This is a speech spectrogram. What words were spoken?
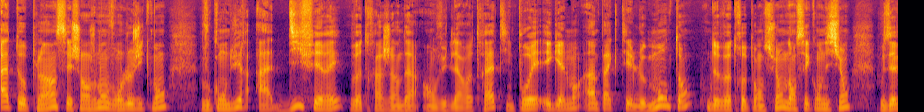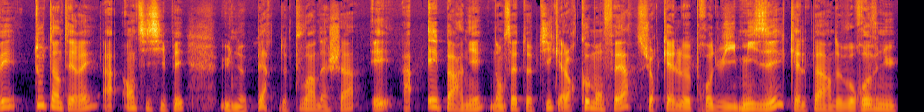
à taux plein. Ces changements vont logiquement vous conduire à différer votre agenda en vue de la retraite. Il pourrait également impacter le montant de votre pension. Dans ces conditions, vous avez tout intérêt à anticiper une perte de pouvoir d'achat et à épargner dans cette optique. Alors comment faire? Sur quels produits miser? Quelle part de vos revenus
